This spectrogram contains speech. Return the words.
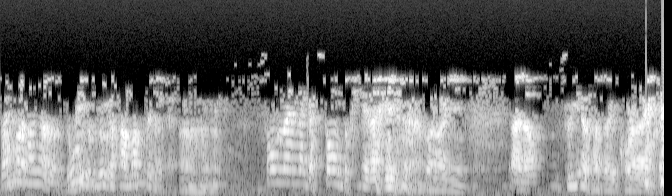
バナナがどんどんどんどんハマってるんだよ。うんそんなになんかストンと来てないところに、あの、次の例え来られて。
